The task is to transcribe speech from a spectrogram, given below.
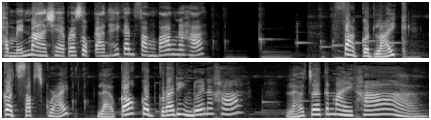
คอมเมนต์มาแชร์ประสบการณ์ให้กันฟังบ้างนะคะ ฝากกดไลค์กด subscribe แล้วก็กดกระดิ่งด้วยนะคะ แล้วเจอกันใหม่ค่ะ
